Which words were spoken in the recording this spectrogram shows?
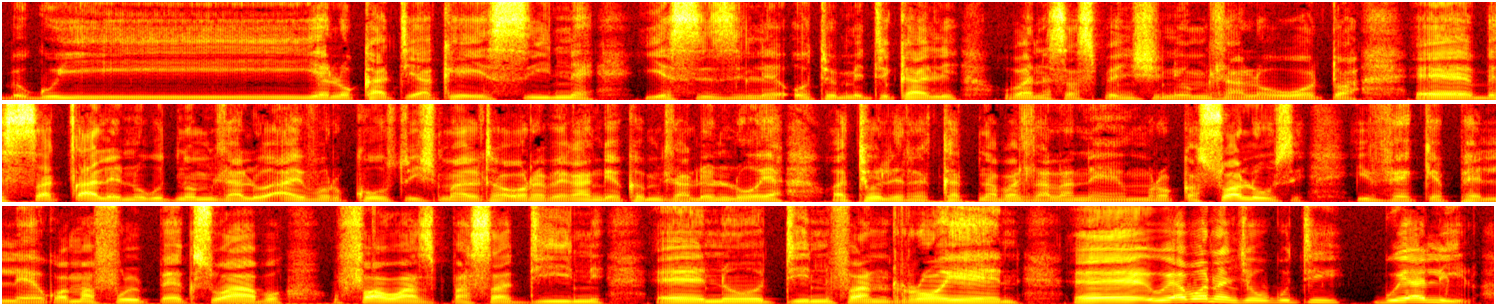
bekuyi yellow card yakhe yesine yesizini le automatically uba ne suspension yomdlalo wodwa eh besacale nokuthi nomdlalo weIvory Coast Ismail Traore bekangekho emidlalweni loya wathola ired card nabadlala neMoroka Swallows iveke epheleleyo kwama fullbacks wabo uFawaz Basadini eh no Dean van Rooyen. Eh uyabona nje ukuthi kuyalilwa.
